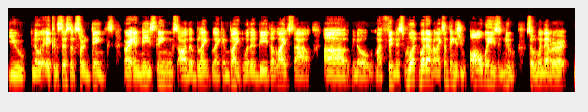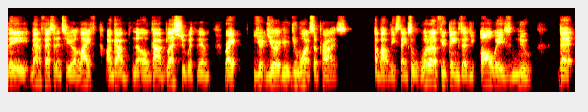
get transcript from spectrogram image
you, you know, it consists of certain things, right? And these things are the blank, blank, and blank, whether it be the lifestyle, uh, you know, my fitness, what, whatever, like some things you always knew. So whenever they manifested into your life, or God, you know, God bless you with them, right? You're, you're, you, you weren't surprised about these things. So what are a few things that you always knew that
